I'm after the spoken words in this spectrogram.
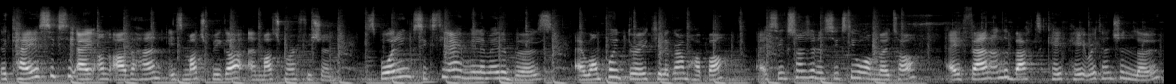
The KS68 on the other hand is much bigger and much more efficient, sporting 68mm burrs, a 1.3kg hopper, a 660 watt motor, a fan on the back to keep heat retention low,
